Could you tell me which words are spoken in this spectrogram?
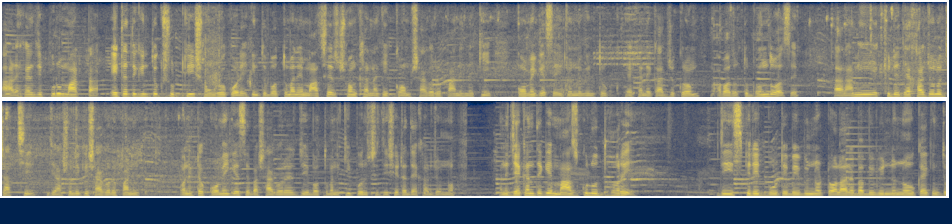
আর এখানে যে পুরো মাঠটা, এটাতে কিন্তু শুটকি সংগ্রহ করে, কিন্তু বর্তমানে মাছের সংখ্যা নাকি কম, সাগরের পানি নাকি কমে গেছে, এই জন্য কিন্তু এখানে কার্যক্রম আপাতত বন্ধ আছে। আর আমি অ্যাকচুয়ালি দেখার জন্য যাচ্ছি যে আসলে কি সাগরের পানি অনেকটা কমে গেছে বা সাগরের যে বর্তমানে কি পরিস্থিতি সেটা দেখার জন্য। মানে যেখান থেকে মাছগুলো ধরে যে স্পিরিট বোটে বিভিন্ন ট্রলারে বা বিভিন্ন নৌকায় কিন্তু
